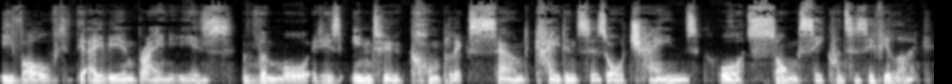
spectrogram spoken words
evolved the avian brain is, the more it is into complex sound cadences or chains or song sequences, if you like.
